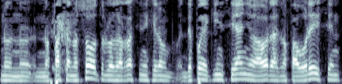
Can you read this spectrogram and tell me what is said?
no, nos pasa a nosotros, los de Racing dijeron, después de 15 años ahora nos favorecen.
